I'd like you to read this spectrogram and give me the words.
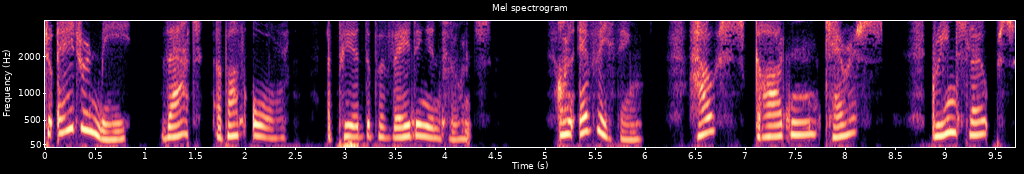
To Ada and me that, above all, appeared the pervading influence. On everything, house, garden, terrace green slopes,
